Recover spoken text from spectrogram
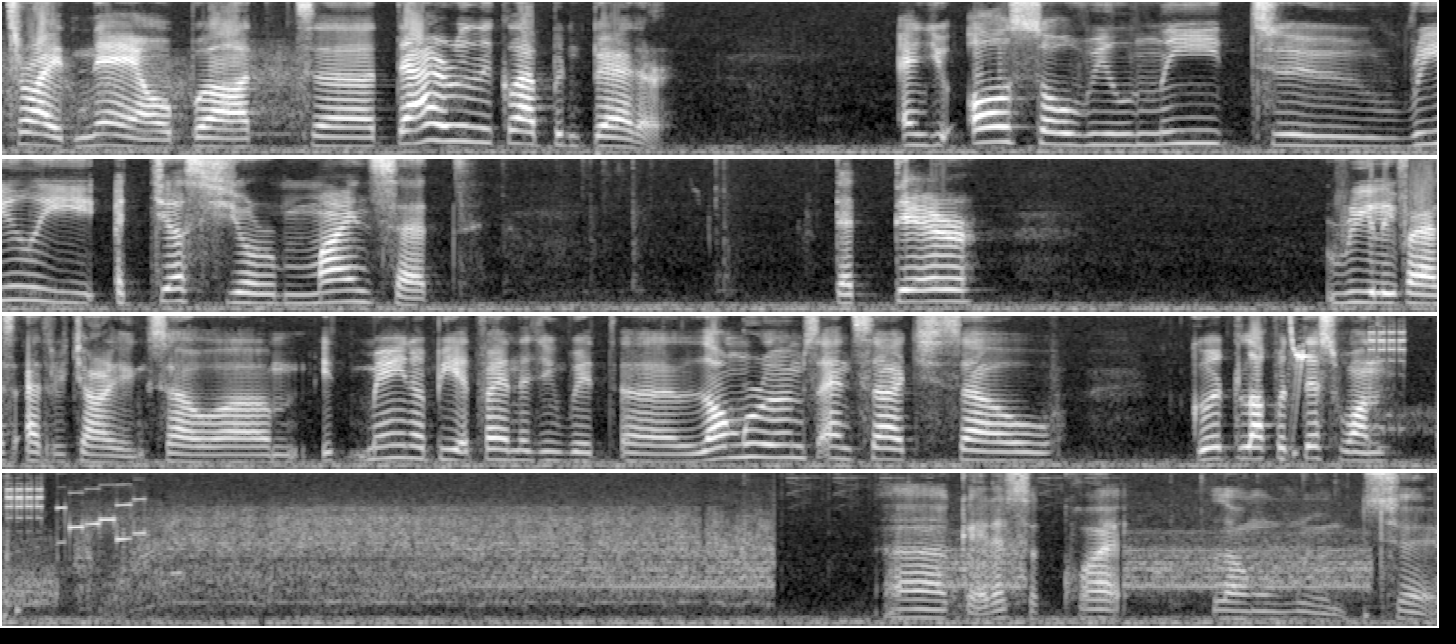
tried now but uh, that really could have been better. And you also will need to really adjust your mindset that there really fast at recharging. So um, it may not be advantaging with uh, long rooms and such. So good luck with this one. Okay that's a quite long room too.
